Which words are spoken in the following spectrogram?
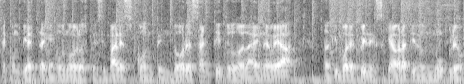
se convierten en uno de los principales contendores al título de la NBA. Un equipo de Phoenix que ahora tiene un núcleo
